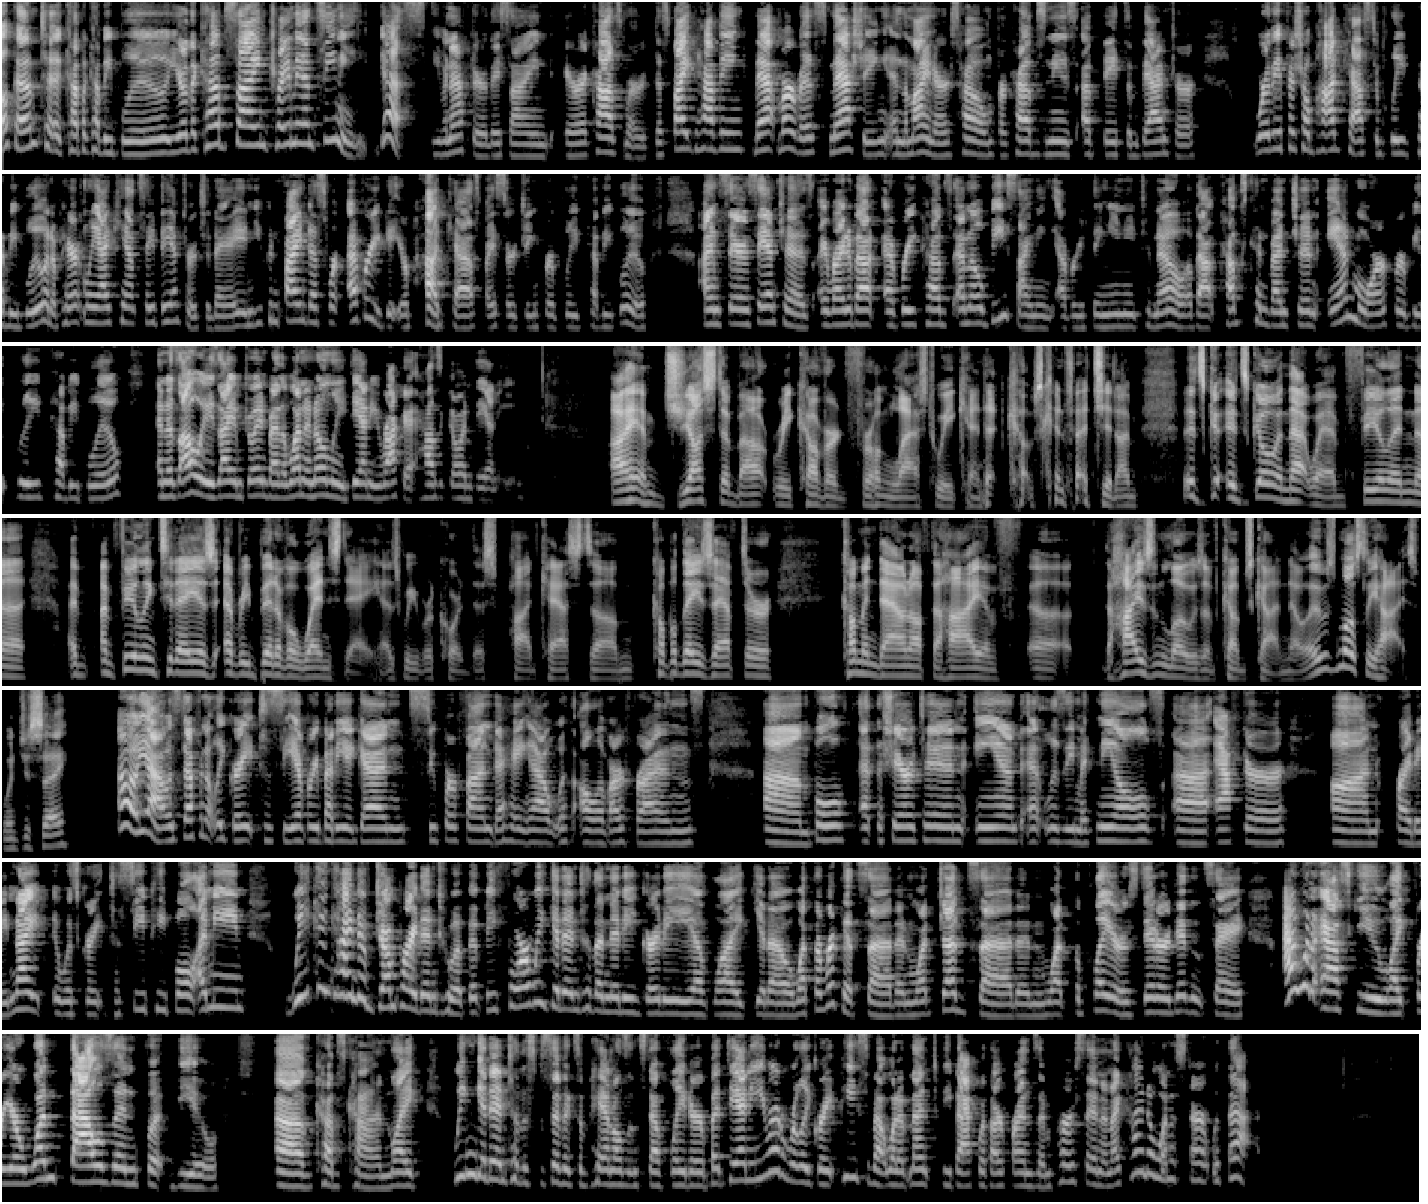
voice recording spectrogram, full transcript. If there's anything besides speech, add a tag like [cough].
Welcome to Cup of Cubby Blue. You're the Cubs signed Trey Mancini. Yes, even after they signed Eric Hosmer, despite having Matt Mervis mashing in the minors home for Cubs news, updates, and banter. We're the official podcast of Bleed Cubby Blue, and apparently I can't say banter today. And you can find us wherever you get your [laughs] podcast by searching for Bleed Cubby Blue. I'm Sarah Sanchez. I write about every Cubs MLB signing, everything you need to know about Cubs convention and more for Bleed Cubby Blue. And as always, I am joined by the one and only Danny Rocket. How's it going, Danny? I am just about recovered from last weekend at Cubs [laughs] convention. I'm it's it's going that way. I'm feeling uh, I'm I'm feeling today is every bit of a Wednesday as we record this podcast. A um, couple days after coming down off the high of uh, the highs and lows of CubsCon. No, it was mostly highs. Wouldn't you say? Oh yeah, it was definitely great to see everybody again. Super fun to hang out with all of our friends, um, both at the Sheraton and at Lizzie McNeil's uh, after on Friday night. It was great to see people. I mean, we can kind of jump right into it, but before we get into the nitty gritty of like, you know, what the Ricketts said and what Jed said and what the players did or didn't say, I want to ask you, like, for your 1,000 foot view of CubsCon, like, we can get into the specifics of panels and stuff later, but Danny, you wrote a really great piece about what it meant to be back with our friends in person, and I kind of want to start with that.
